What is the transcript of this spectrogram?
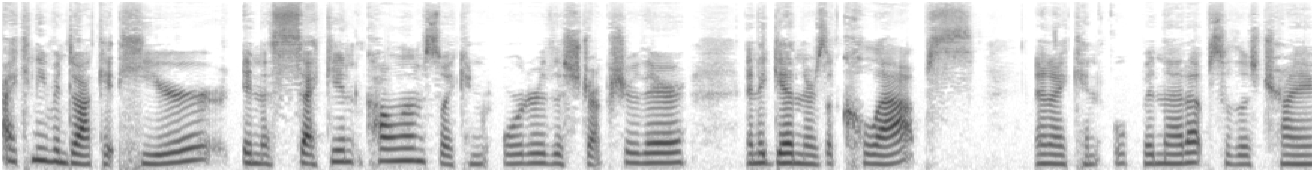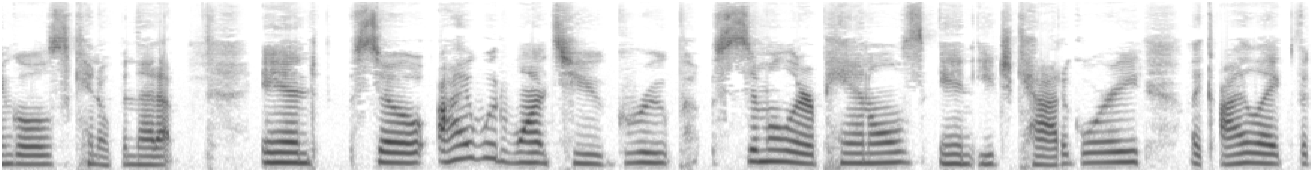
I can even dock it here in a second column so I can order the structure there. And again, there's a collapse and I can open that up so those triangles can open that up. And so I would want to group similar panels in each category. Like I like the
